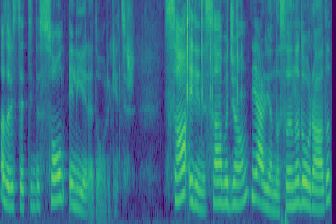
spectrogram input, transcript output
Hazır hissettiğinde sol eli yere doğru getir. Sağ elini sağ bacağın diğer yanına sağına doğru aldın.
